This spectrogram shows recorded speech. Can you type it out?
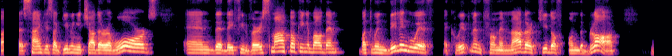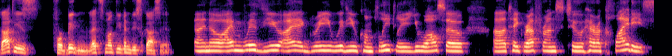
uh, scientists are giving each other awards and they feel very smart talking about them. But when dealing with equipment from another kid of, on the block, that is forbidden. Let's not even discuss it. I know. I'm with you. I agree with you completely. You also uh, take reference to Heraclitus.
